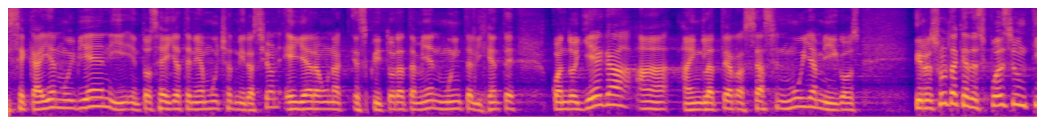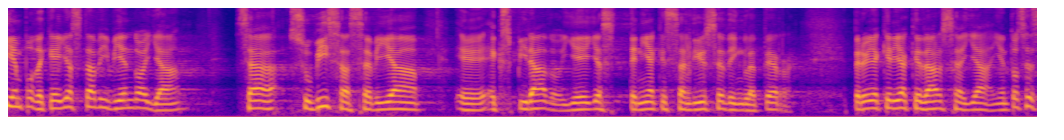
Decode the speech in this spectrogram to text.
se caían muy bien y entonces ella tenía mucha admiración. Ella era una escritora también muy inteligente. Cuando llega a, Inglaterra se hacen muy amigos y resulta que después de un tiempo de que ella está viviendo allá, su visa se había eh, expirado y ella tenía que salirse de Inglaterra pero ella quería quedarse allá. Y entonces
